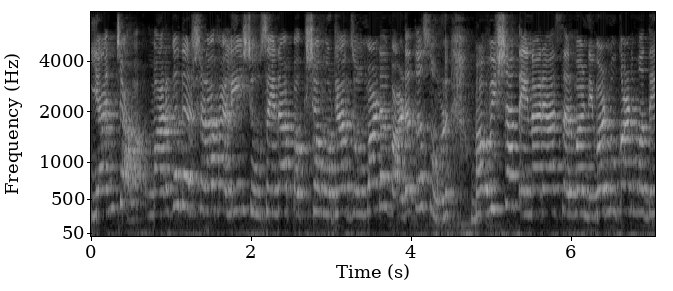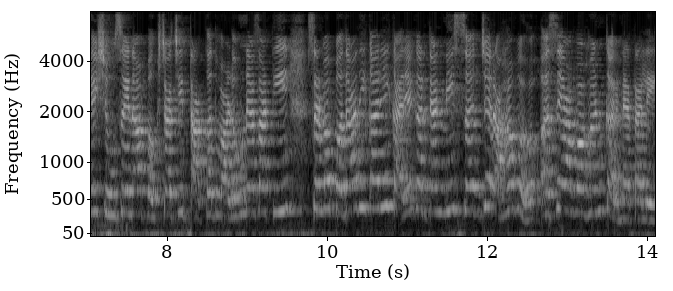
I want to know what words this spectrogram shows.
यांच्या मार्गदर्शनाखाली शिवसेना पक्ष मोठ्या जोमानं वाढत असून भविष्यात येणाऱ्या सर्व निवडणुकांमध्ये शिवसेना पक्षाची ताकद वाढवण्यासाठी सर्व पदाधिकारी कार्यकर्त्यांनी सज्ज राहावं असे आवाहन करण्यात आले.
